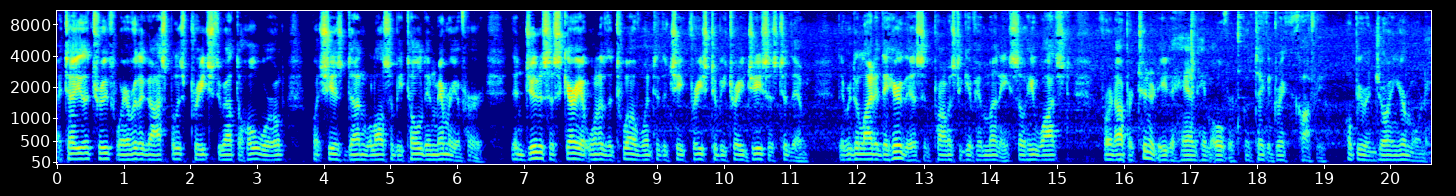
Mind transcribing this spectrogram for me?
I tell you the truth, wherever the gospel is preached throughout the whole world, what she has done will also be told in memory of her. Then Judas Iscariot, one of the twelve, went to the chief priests to betray Jesus to them. They were delighted to hear this and promised to give him money. So he watched for an opportunity to hand him over. Go take a drink of coffee. Hope you're enjoying your morning.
